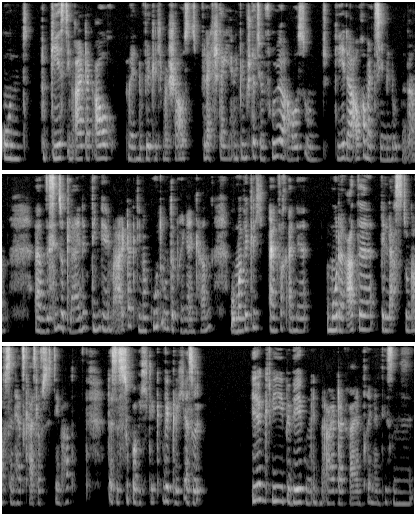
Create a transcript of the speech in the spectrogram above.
und du gehst im Alltag auch, wenn du wirklich mal schaust, vielleicht steige ich eine BIM-Station früher aus und gehe da auch einmal 10 Minuten dann. Ähm, das sind so kleine Dinge im Alltag, die man gut unterbringen kann, wo man wirklich einfach eine moderate Belastung auf sein Herz-Kreislauf-System hat. Das ist super wichtig, wirklich. Also irgendwie Bewegung in den Alltag reinbringen, diesen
